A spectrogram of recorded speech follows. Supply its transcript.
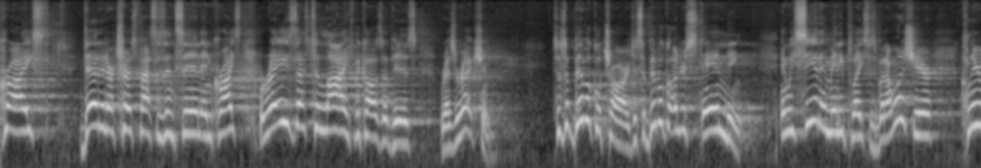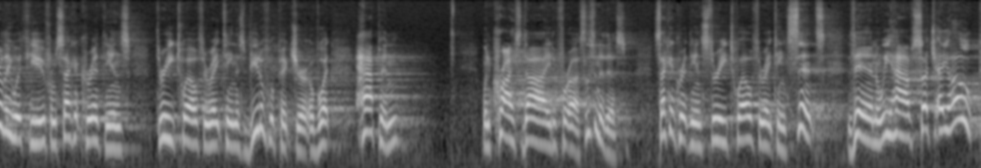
Christ dead in our trespasses and sin and Christ raised us to life because of his resurrection. So it's a biblical charge, it's a biblical understanding. And we see it in many places, but I want to share clearly with you from 2 Corinthians 3 12 through 18 this beautiful picture of what happened when Christ died for us. Listen to this 2 Corinthians 3 12 through 18. Since then we have such a hope,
